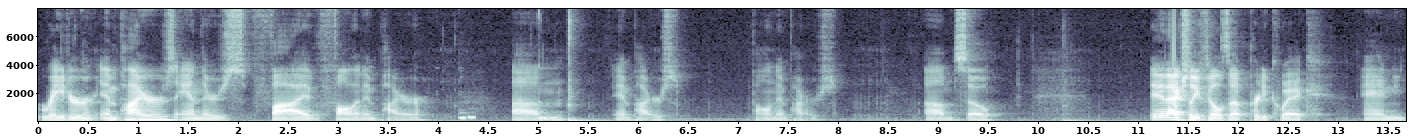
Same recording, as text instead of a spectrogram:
Raider empires and there's five Fallen Empire um, empires, Fallen Empires. Um, so it actually fills up pretty quick, and you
